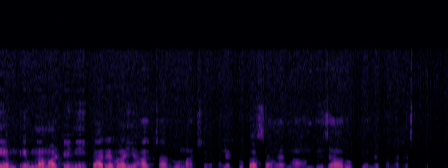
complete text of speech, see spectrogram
એમ એમના માટેની કાર્યવાહી હાલ ચાલુમાં છે અને ટૂંકા સમયમાં હમ બીજા આરોપીઓને પણ અરેસ્ટ કરીશું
